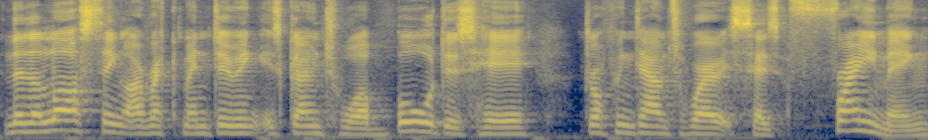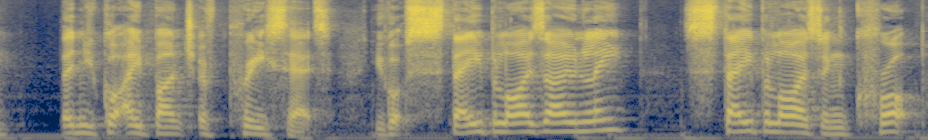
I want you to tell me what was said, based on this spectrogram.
And then the last thing I recommend doing is going to our borders here, dropping down to where it says framing, then you've got a bunch of presets. You've got stabilize only, stabilize and crop,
